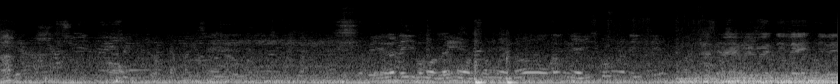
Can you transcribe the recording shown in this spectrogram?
hả? đi một lấy một, xong rồi nó nó nhảy xuống, nó đi tiếp. Đi lấy đi lấy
